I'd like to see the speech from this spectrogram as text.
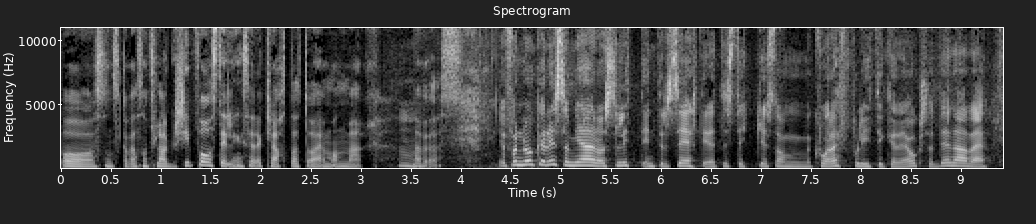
og som skal være sånn flaggskipforestilling, så er det klart at da er man mer nervøs. Ja, for Noe av det som gjør oss litt interessert i dette stykket som KrF-politikere, er også det der, eh,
